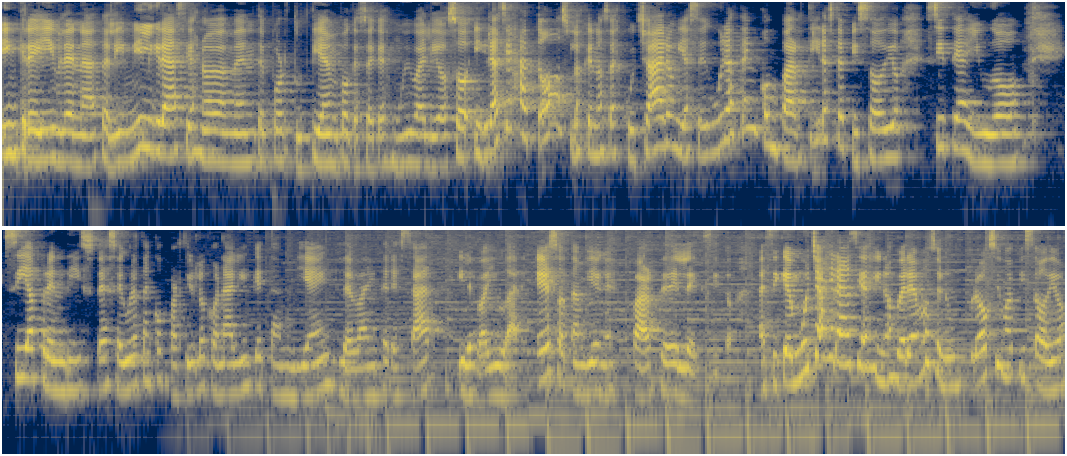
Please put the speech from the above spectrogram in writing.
Increíble, Natalie. Mil gracias nuevamente por tu tiempo, que sé que es muy valioso. Y gracias a todos los que nos escucharon y asegúrate en compartir este episodio si te ayudó, si aprendiste, asegúrate en compartirlo con alguien que también le va a interesar y les va a ayudar. Eso también es parte del éxito. Así que muchas gracias y nos veremos en un próximo episodio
